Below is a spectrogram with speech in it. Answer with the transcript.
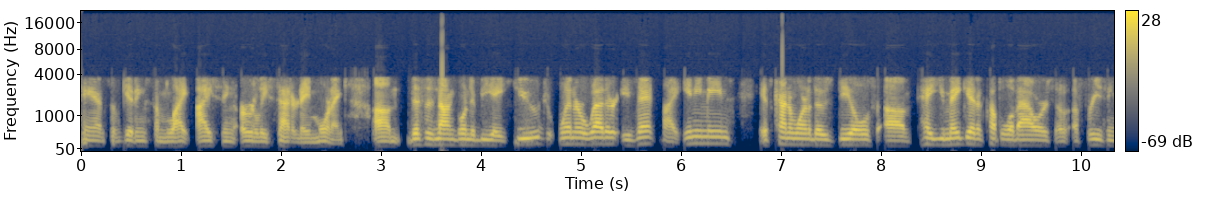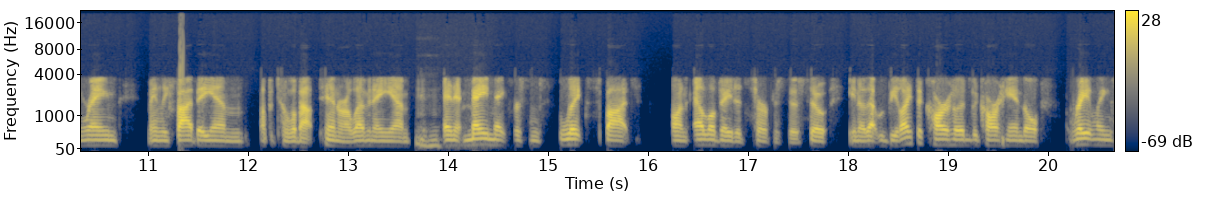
chance of getting some light icing early Saturday morning. Um, this is not going to be a huge winter weather event by any means. It's kind of one of those deals of, hey, you may get a couple of hours of, of freezing rain, mainly 5 a.m. up until about 10 or 11 a.m., mm-hmm. and it may make for some slick spots on elevated surfaces. So, you know, that would be like the car hood, the car handle, railings,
